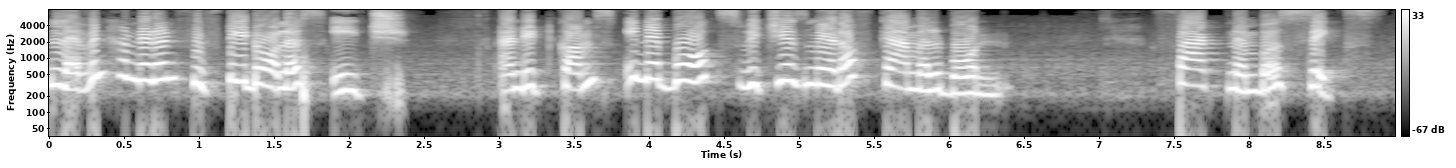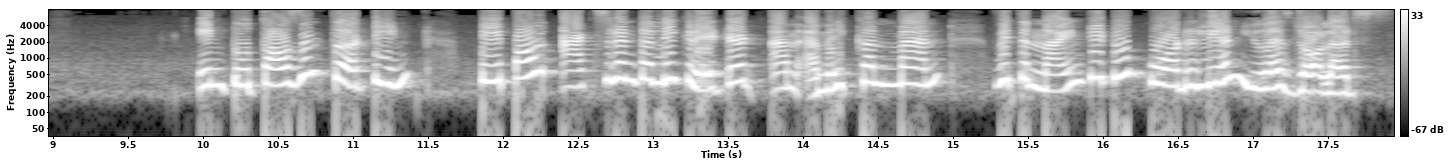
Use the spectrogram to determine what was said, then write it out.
$1150 each and it comes in a box which is made of camel bone. Fact number 6 In 2013, PayPal accidentally created an American man with 92 quadrillion US dollars.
